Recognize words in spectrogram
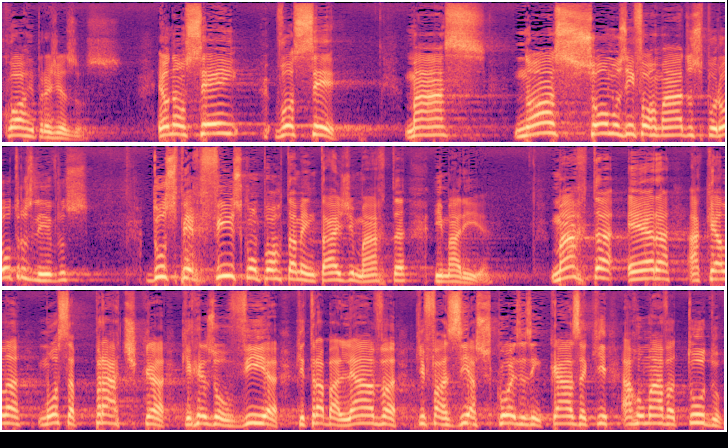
corre para Jesus. Eu não sei você, mas nós somos informados por outros livros dos perfis comportamentais de Marta e Maria. Marta era aquela moça prática que resolvia, que trabalhava, que fazia as coisas em casa, que arrumava tudo.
